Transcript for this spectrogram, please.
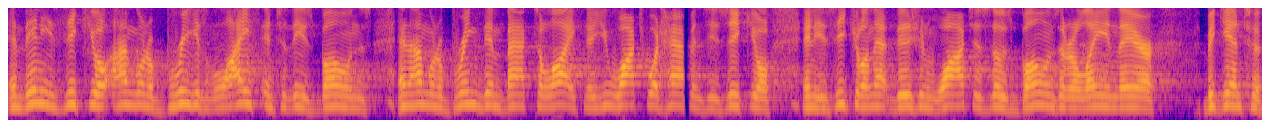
And then, Ezekiel, I'm going to breathe life into these bones and I'm going to bring them back to life. Now, you watch what happens, Ezekiel. And Ezekiel, in that vision, watches those bones that are laying there begin to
